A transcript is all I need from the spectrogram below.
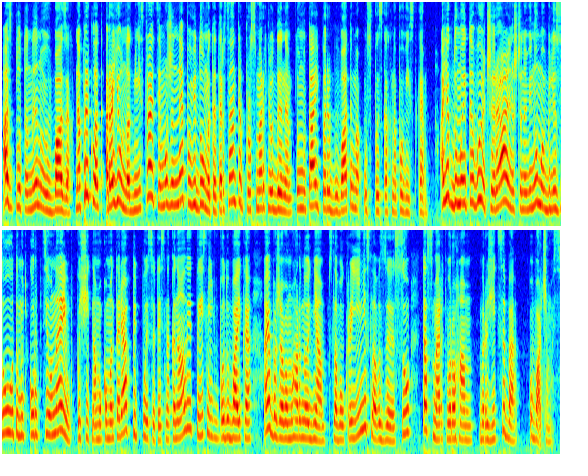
а з плутаниною в базах. Наприклад, районна адміністрація може не повідомити терцентр про смерть людини, тому та й перебуватиме у списках на повістки. А як думаєте ви, чи реально що на війну мобілізовуватимуть корупціонерів? Пишіть нам у коментарях, підписуйтесь на канал і тисніть вподобайки. А я бажаю вам гарного дня. Слава Україні, слава ЗСУ та смерть ворогам. Бережіть себе. Побачимось.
